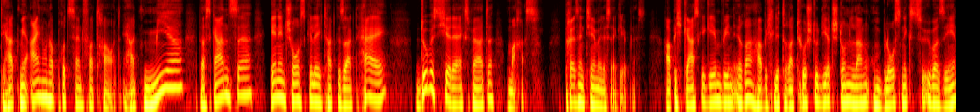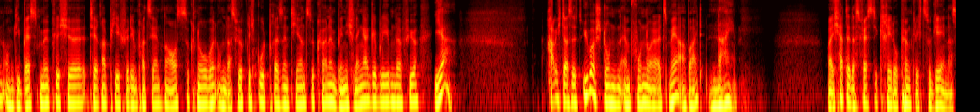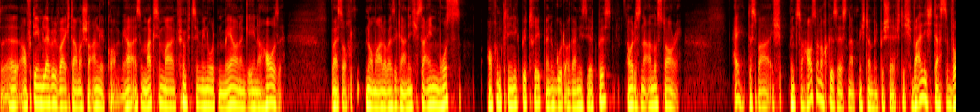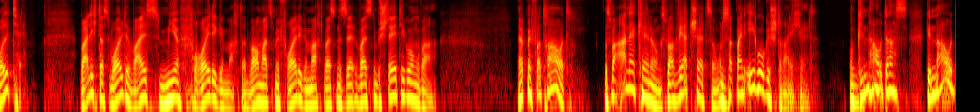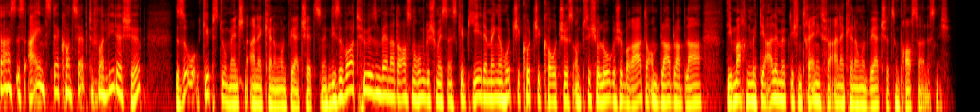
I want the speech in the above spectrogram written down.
Der hat mir 100% vertraut. Er hat mir das Ganze in den Schoß gelegt, hat gesagt, hey, Du bist hier der Experte, mach es. Präsentiere mir das Ergebnis. Habe ich Gas gegeben wie ein Irrer? Habe ich Literatur studiert stundenlang, um bloß nichts zu übersehen, um die bestmögliche Therapie für den Patienten rauszuknobeln, um das wirklich gut präsentieren zu können? Bin ich länger geblieben dafür? Ja. Habe ich das als Überstunden empfunden oder als Mehrarbeit? Nein. Weil ich hatte das feste Credo, pünktlich zu gehen. Also, auf dem Level war ich damals schon angekommen. Ja? Also maximal 15 Minuten mehr und dann gehe ich nach Hause. Weil es auch normalerweise gar nicht sein muss, auch im Klinikbetrieb, wenn du gut organisiert bist. Aber das ist eine andere Story. Hey, das war, ich bin zu Hause noch gesessen, habe mich damit beschäftigt, weil ich das wollte. Weil ich das wollte, weil es mir Freude gemacht hat. Warum hat es mir Freude gemacht? Weil es eine, eine Bestätigung war. Er hat mir vertraut. Das war Anerkennung, es war Wertschätzung und es hat mein Ego gestreichelt. Und genau das, genau das ist eins der Konzepte von Leadership, so gibst du Menschen Anerkennung und Wertschätzung. Diese Worthülsen werden da draußen rumgeschmissen. Es gibt jede Menge Hutschi-Kutschi-Coaches und psychologische Berater und bla bla bla. Die machen mit dir alle möglichen Trainings für Anerkennung und Wertschätzung. Brauchst du alles nicht.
